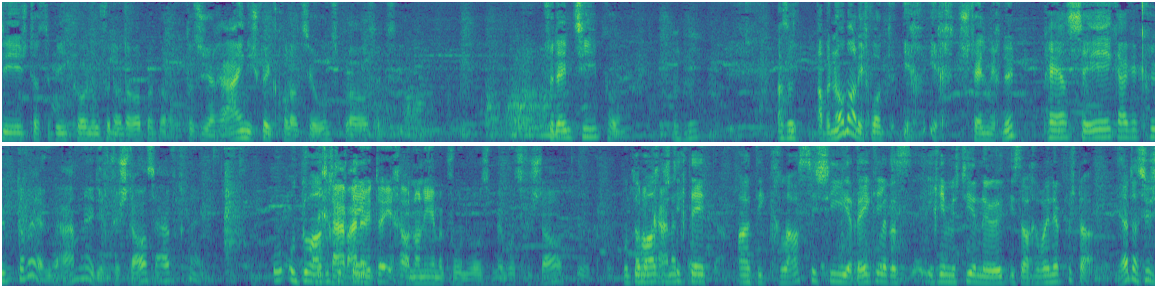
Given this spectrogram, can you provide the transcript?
war, dass der Bitcoin auf und runter geht. Das war eine reine Spekulationsblase. gewesen. Zu dem Zeitpunkt. Also, Aber nochmal, ich, wollt- ich, ich stelle mich nicht per se gegen Kryptowährungen, überhaupt nicht. Ich verstehe es einfach nicht. Und, und du Ich glaube auch nicht, ich habe noch niemanden gefunden, der es versteht. und du haltest dich dort an die klassische Regel, dass ich investiere nicht in Sachen, die ich nicht verstehe. Ja, das ist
